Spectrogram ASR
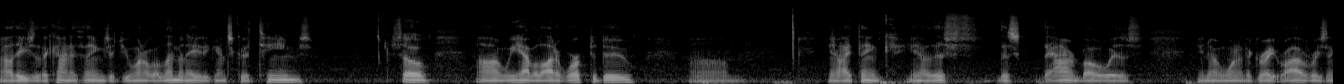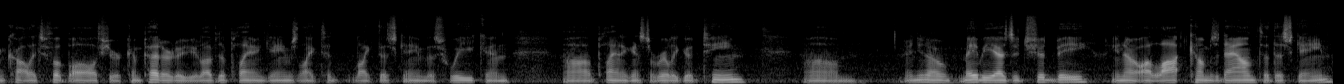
uh, these are the kind of things that you want to eliminate against good teams. So uh, we have a lot of work to do. Um, you know, I think you know this this the Iron Bowl is you know one of the great rivalries in college football. If you're a competitor, you love to play in games like to like this game this week and uh, playing against a really good team. Um, and you know maybe as it should be you know a lot comes down to this game.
